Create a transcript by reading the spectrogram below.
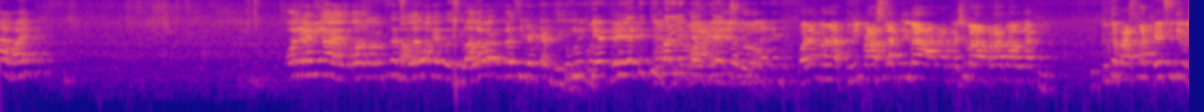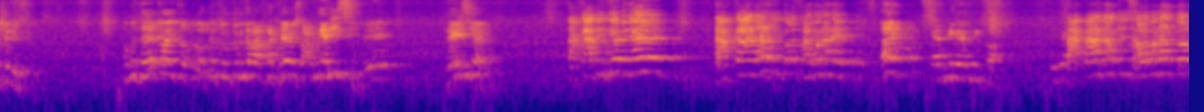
না ভাই ওর আমি আয় ওর ওকে ভালোভাবে বলছি ভালোভাবে বলছি একটা দিন তুমি ডেট দিয়ে দিতে পারলে ডেট দিয়ে করব ওরে মানে তুমি পাঁচ লাখ নিবা আর বেশি বাড়া বাড়া দাও নাকি তুমি তো পাঁচ লাখ খেয়েছি দিয়ে বসে দিয়েছ তুমি দেখো আইছো তো তুমি তুমি তো পাঁচ লাখ খেয়েছো আমি দেখেছি দেখেছি আমি। টাকা দিতে হবে না। টাকা না তোর ছাড়বো না রে। এমনি এমনি কর। টাকা না দিলে ছাড়বো না তোর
